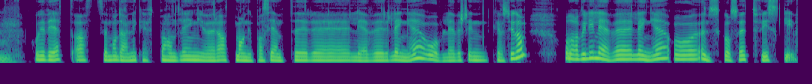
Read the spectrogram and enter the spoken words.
Mm. Og vi vet at moderne kreftbehandling gjør at mange pasienter eh, lever lenge og overlever sin kreftsykdom, og da vil de leve lenge og ønske også et friskt liv.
